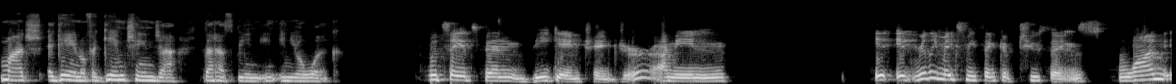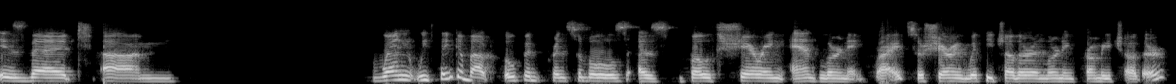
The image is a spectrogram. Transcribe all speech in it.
much, again, of a game changer that has been in, in your work. I would say it's been the game changer. I mean, it, it really makes me think of two things. One is that um, when we think about open principles as both sharing and learning, right? So sharing with each other and learning from each other,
